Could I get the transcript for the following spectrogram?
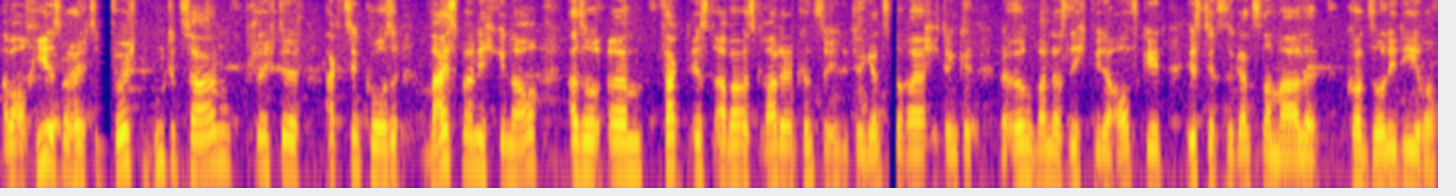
Aber auch hier ist wahrscheinlich zu befürchten, gute Zahlen, schlechte Aktienkurse, weiß man nicht genau. Also ähm, Fakt ist aber, dass gerade im künstlichen Intelligenzbereich, ich denke, da irgendwann das Licht wieder aufgeht, ist jetzt eine ganz normale Konsolidierung.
